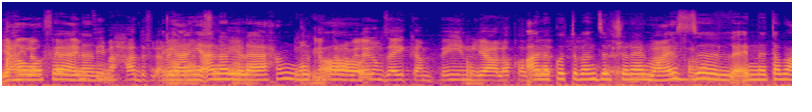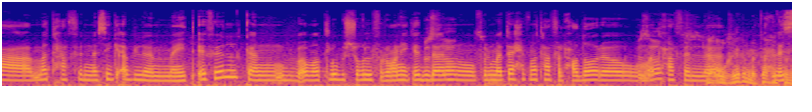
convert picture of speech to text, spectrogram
يعني هو لو فعلاً. مع حد في الأماكن يعني أنا السياحية، الحمد ممكن لله تعملي آه لهم زي كامبين ليه علاقة أنا كنت بنزل شارع اللاين المعز. لأن تبع متحف النسيج قبل ما يتقفل كان بيبقى مطلوب الشغل الفرعوني جدا بالظبط. وفي المتاحف متحف الحضارة. ومتحف لا ال وغير متاحف النقطة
